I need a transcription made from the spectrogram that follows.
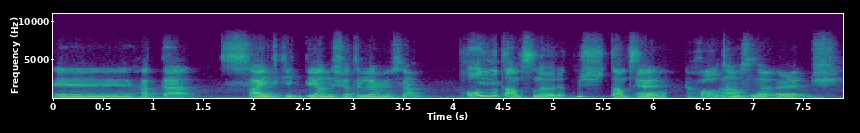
E, hatta sidekick'ti yanlış hatırlamıyorsam. Hall mu Thompson'a öğretmiş? Thompson? Evet, Hall Thompson'a öğretmiş.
